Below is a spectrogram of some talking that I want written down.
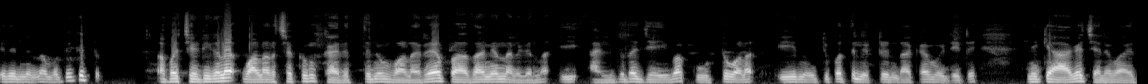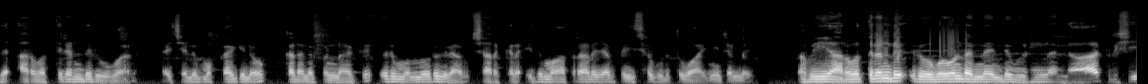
ഇതിൽ നിന്ന് നമുക്ക് കിട്ടും. അപ്പോൾ ചെടികളെ വളർച്ചക്കും കരുത്തിനും വളരെ പ്രാധാന്യം നൽകുന്ന ഈ അത്ഭുത ജൈവ കൂട്ടുവള ഈ നൂറ്റിപ്പത്ത് ലിറ്റർ ഉണ്ടാക്കാൻ വേണ്ടിയിട്ട് എനിക്ക് ആകെ ചിലവായത് അറുപത്തിരണ്ട് രൂപയാണ്. വെച്ചാൽ മുക്കാൽ കിലോ കടലപ്പിണ്ണാക്ക് ഒരു മുന്നൂറ് ഗ്രാം ശർക്കര. ഇത് മാത്രമാണ് ഞാൻ പൈസ കൊടുത്ത് വാങ്ങിയിട്ടുള്ളത്. അപ്പോൾ ഈ അറുപത്തിരണ്ട് രൂപ കൊണ്ട് തന്നെ എന്റെ വീട്ടിലുള്ള എല്ലാ കൃഷി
